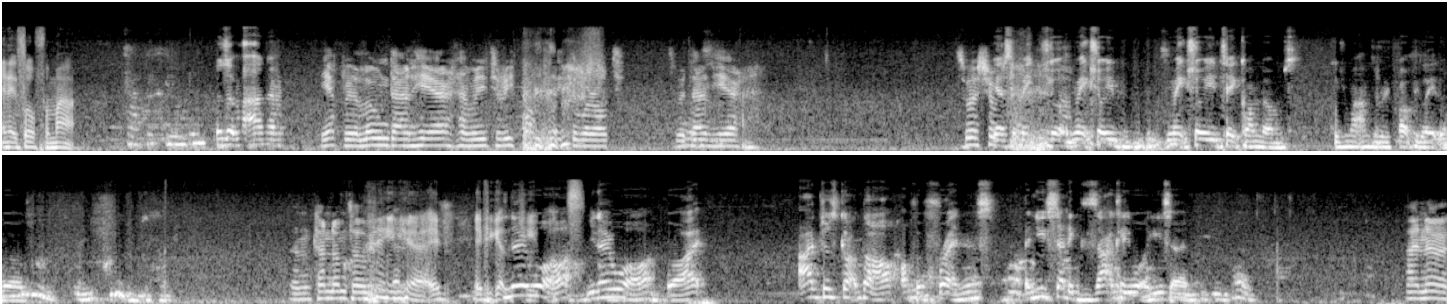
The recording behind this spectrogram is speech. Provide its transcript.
And it's all for Matt. Doesn't matter then. Yep, we're alone down here, and we need to repopulate the world. So we're down here. So we'll show. Yeah, so make sure, make sure you, make sure you take condoms. Because you might have to repopulate the world. And condoms over. yeah, if if you get You the know cheap what? ones. You know what? Right? I just got that off of friends, and you said exactly what he said. I know,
